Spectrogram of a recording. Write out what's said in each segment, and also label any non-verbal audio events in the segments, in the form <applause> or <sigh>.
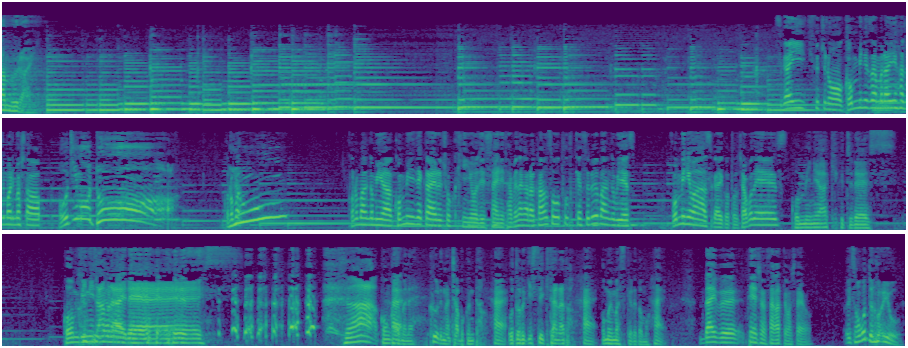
侍。菅井菊池のコンビニ侍始まりました。おじもとこのばこの番組はコンビニで買える食品を実際に食べながら感想をお届けする番組です。コンビニは菅井ことチャボです。コンビニは菊池です。コンビニ侍でーす。<laughs> さあ、今回もね、クールなチャボくんとはいお届けしていきたいなとはい思いますけれども。はい。だいぶテンション下がってましたよ。え、下がってないよ。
